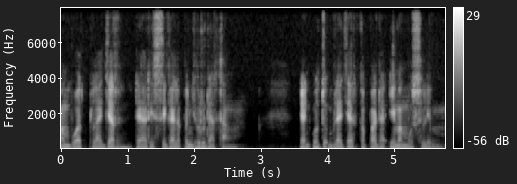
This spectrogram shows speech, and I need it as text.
membuat pelajar dari segala penjuru datang dan untuk belajar kepada Imam Muslim.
